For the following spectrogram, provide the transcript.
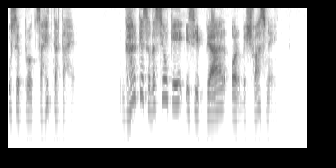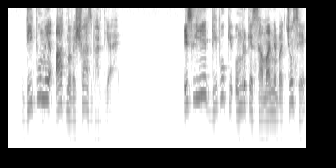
उसे प्रोत्साहित करता है। घर के सदस्यों के इसी प्यार और विश्वास ने दीपू में आत्मविश्वास भर दिया है। इसलिए दीपू की उम्र के सामान्य बच्चों से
